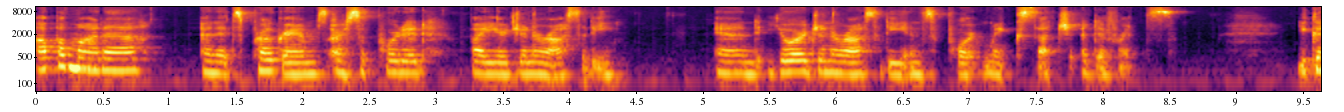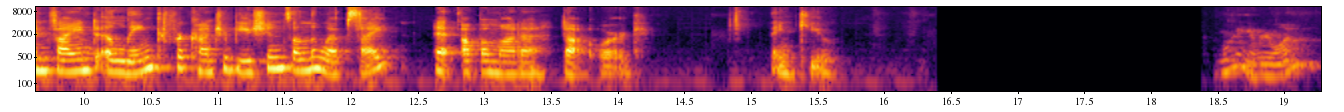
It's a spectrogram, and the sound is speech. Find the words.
Appamada and its programs are supported by your generosity, and your generosity and support makes such a difference. You can find a link for contributions on the website at appamada.org. Thank you. Good morning, everyone.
